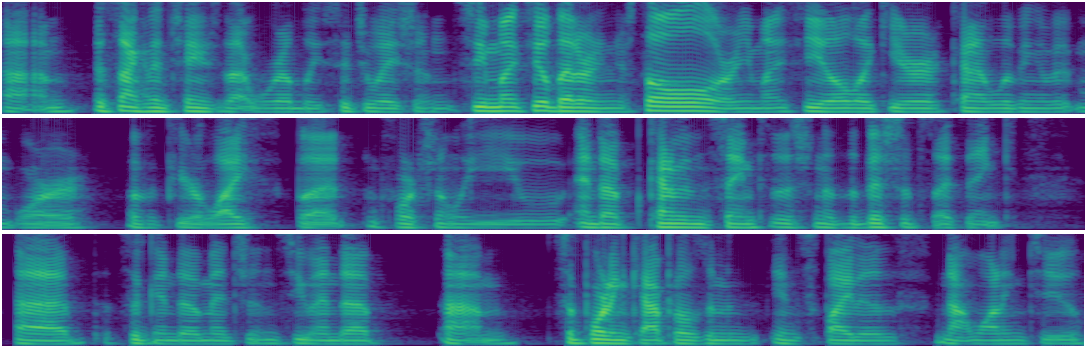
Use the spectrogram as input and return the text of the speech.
um, it's not gonna change that worldly situation. So you might feel better in your soul, or you might feel like you're kind of living a bit more of a pure life. But unfortunately, you end up kind of in the same position as the bishops. I think uh, that Segundo mentions. You end up um, supporting capitalism in, in spite of not wanting to.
